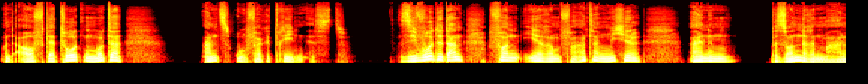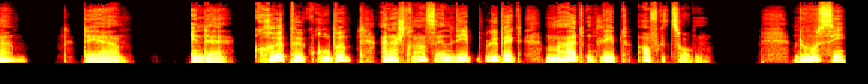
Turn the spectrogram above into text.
und auf der toten Mutter ans Ufer getrieben ist. Sie wurde dann von ihrem Vater Michel, einem besonderen Maler, der in der Kröpelgrube einer Straße in Lübeck malt und lebt, aufgezogen. Lucy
